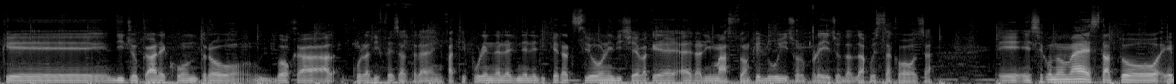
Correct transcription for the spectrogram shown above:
che di giocare contro il Boca con la difesa 3, infatti pure nelle, nelle dichiarazioni diceva che era rimasto anche lui sorpreso da, da questa cosa. E, e, secondo me è stato, è,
